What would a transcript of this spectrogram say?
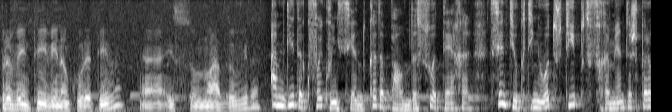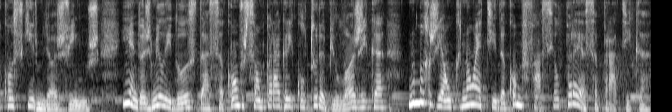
preventiva e não curativa, uh, isso não há dúvida. À medida que foi conhecendo cada palmo da sua terra, sentiu que tinha outro tipo de ferramentas para conseguir melhores vinhos. E em 2012 dá-se a conversão para a agricultura biológica numa região que não é tida como fácil para essa prática.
